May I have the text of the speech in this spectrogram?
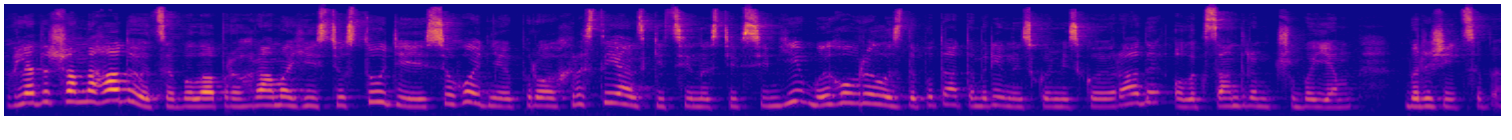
Глядачам нагадую, це була програма «Гість у студії. Сьогодні про християнські цінності в сім'ї ми говорили з депутатом Рівненської міської ради Олександром Чубаєм. Бережіть себе.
